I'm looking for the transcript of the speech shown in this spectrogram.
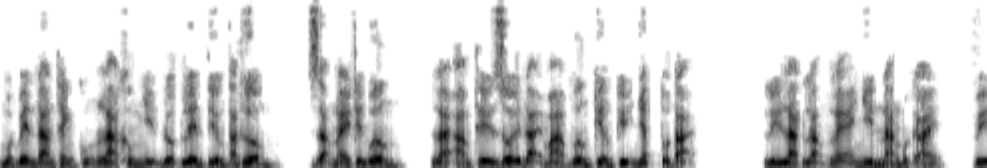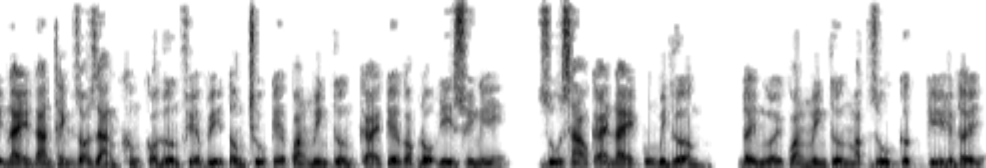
Một bên đan thánh cũng là không nhịn được lên tiếng tán thưởng, dạng này thiên vương, là ám thế giới đại ma vương kiên kỵ nhất tồn tại. Lý lạc lặng lẽ nhìn nàng một cái, vị này đan thánh rõ ràng không có hướng phía vị tông chủ kia quang minh tướng cái kia góc độ đi suy nghĩ dù sao cái này cũng bình thường, đầy người quang minh tướng mặc dù cực kỳ hiếm thấy,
